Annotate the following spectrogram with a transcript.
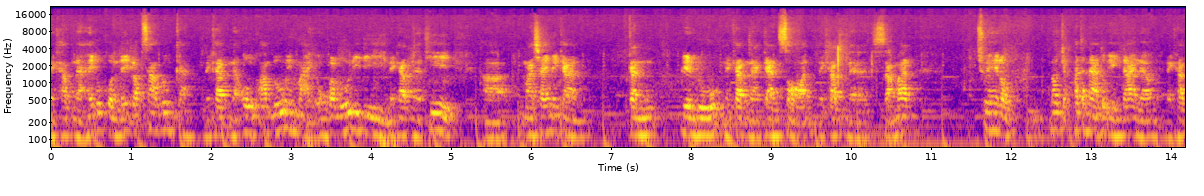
นะครับนะให้ทุกคนได้รับทราบร่วมกันนะครับนะองค์ความรู้ใหม่ๆองค์ความรู้ดีๆนะครับนะที่มาใช้ในการการเรียนรู้นะครับนะการสอนนะครับนะสามารถช่วยให้เรานอกจากพัฒนาตัวเองได้แล้วนะครับ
